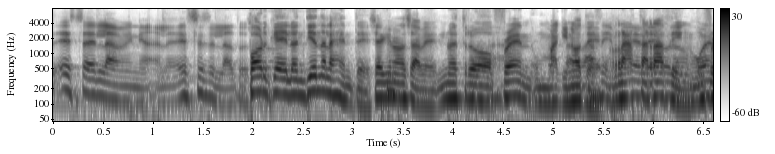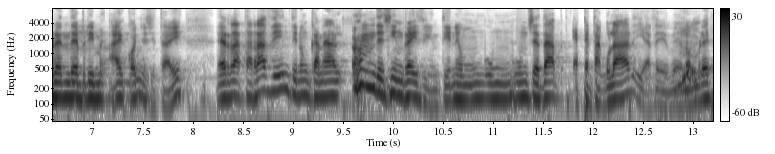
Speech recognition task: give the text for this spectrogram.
es- esa es la miniatura. Ese es el dato. Porque lo entiende la gente, si alguien no lo sabe. Nuestro friend, un maquinote, Racing, Rasta Racing, un buen- friend de primer. Ay, coño, si está ahí. Es Rasta Racing, tiene un canal de Sim Racing, tiene un, un- un setup espectacular y hace el hombre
